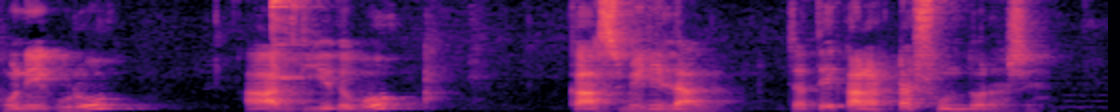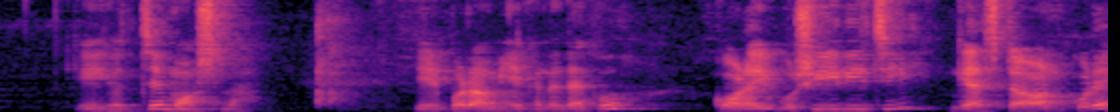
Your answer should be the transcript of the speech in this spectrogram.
ধনে গুঁড়ো আর দিয়ে দেবো কাশ্মীরি লাল, যাতে কালারটা সুন্দর আসে। এই হচ্ছে মশলা। এরপর আমি এখানে দেখো, কড়াই বসিয়ে দিয়েছি, গ্যাসটা অন করে।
